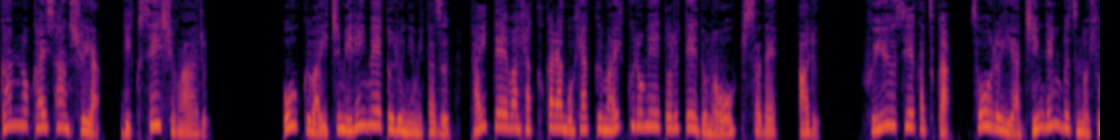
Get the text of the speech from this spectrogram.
干の海産種や陸生種がある。多くは 1mm に満たず、大抵は100から500マイクロメートル程度の大きさである。浮遊生活か、藻類や沈殿物の表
